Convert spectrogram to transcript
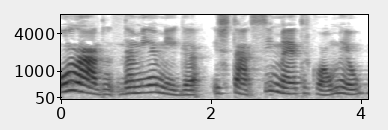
O lado da minha amiga está simétrico ao meu.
